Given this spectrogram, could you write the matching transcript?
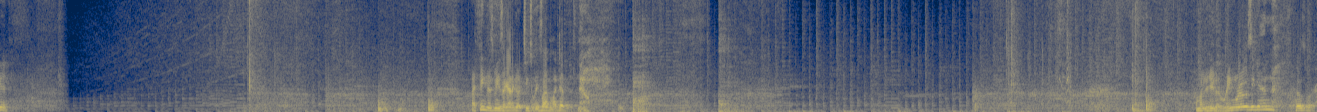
good. I think this means I gotta go to 225 on my deadlift now. I'm gonna do the ring rows again. Those were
